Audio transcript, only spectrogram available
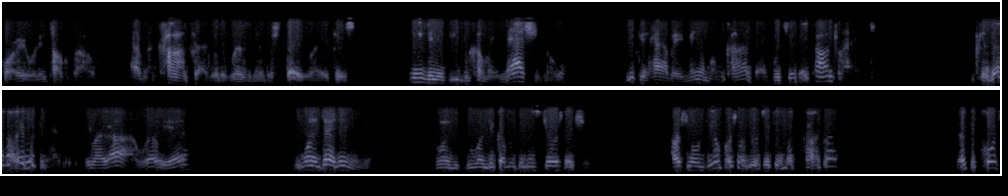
part here where they talk about having a contract with a resident of the state, right? Because even if you become a national, you can have a minimum contact, which is a contract. Because that's how they're looking at it. They're like, ah, well, yeah, you wanted that, didn't you? You wanted, you to come into this jurisdiction. Personal deal, personal jurisdiction, like a contract. That's the court's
